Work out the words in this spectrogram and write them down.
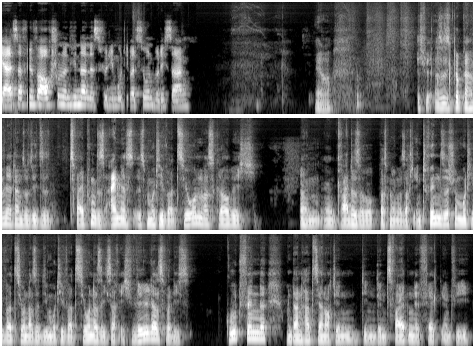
ja, ist auf jeden Fall auch schon ein Hindernis für die Motivation, würde ich sagen. Ja. Ich, also ich glaube, wir haben ja dann so diese zwei Punkte. Das eine ist, ist Motivation, was glaube ich ähm, äh, gerade so, was man immer sagt, intrinsische Motivation, also die Motivation, dass ich sage, ich will das, weil ich es gut finde. Und dann hat es ja noch den, den, den zweiten Effekt, irgendwie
